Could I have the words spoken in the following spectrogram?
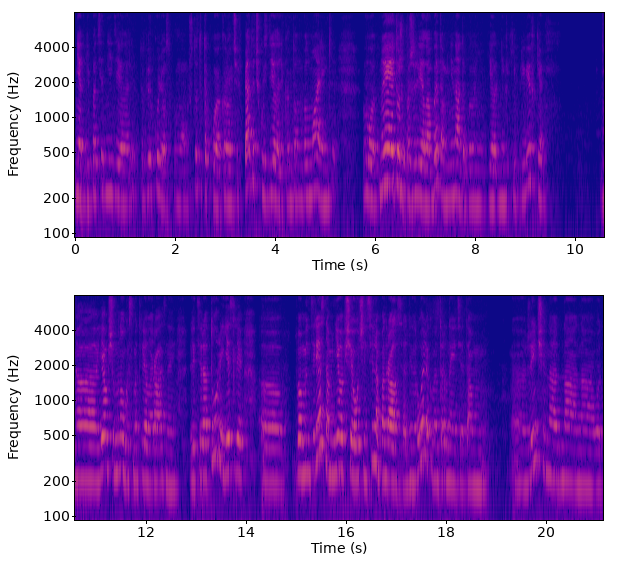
нет, гепатит не делали, туберкулез, по-моему, что-то такое, короче, в пяточку сделали, когда он был маленький. Вот. Но я и тоже пожалела об этом, не надо было делать никакие прививки. А, я, в общем, много смотрела разной литературы. Если э, вам интересно, мне вообще очень сильно понравился один ролик в интернете. Там э, женщина одна, она вот,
